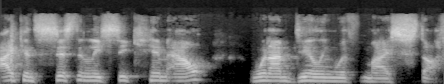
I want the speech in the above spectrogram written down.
I consistently seek him out when I'm dealing with my stuff.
